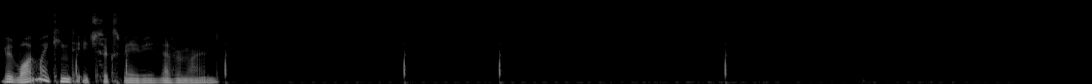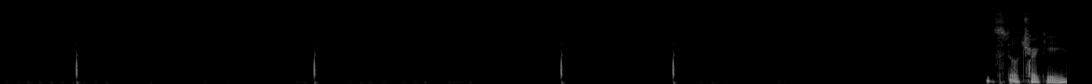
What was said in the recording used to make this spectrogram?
I could walk my king to h6 maybe, never mind. It's still tricky.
